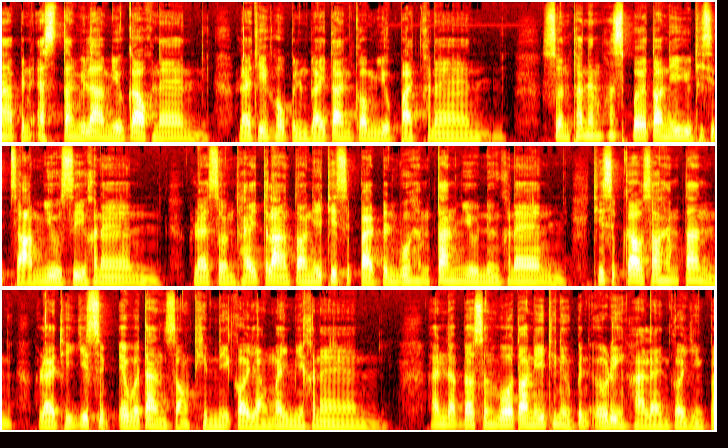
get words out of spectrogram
5 เป็นแอสตันวิลล่ามีอยู่ 9 คะแนน และที่ 6 เป็นไบรตันก็มีอยู่ 8 คะแนน ส่วนทอตแนมฮอสเปอร์ตอนนี้อยู่ที่ 13 มีอยู่ 4 คะแนน และส่วนไทยตารางตอนนี้ที่ 18 เป็นวูแฮมตันมีอยู่ 1 คะแนน ที่ 19เซาท์แฮมตัน และที่ 20 เอเวอร์ตัน 2 ทีมนี้ก็ยังไม่มีคะแนน อันดับดาวซันโวตอนนี้ที่ 1 เป็นเออร์ลิงฮาแลนด์ก็ยิงไป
